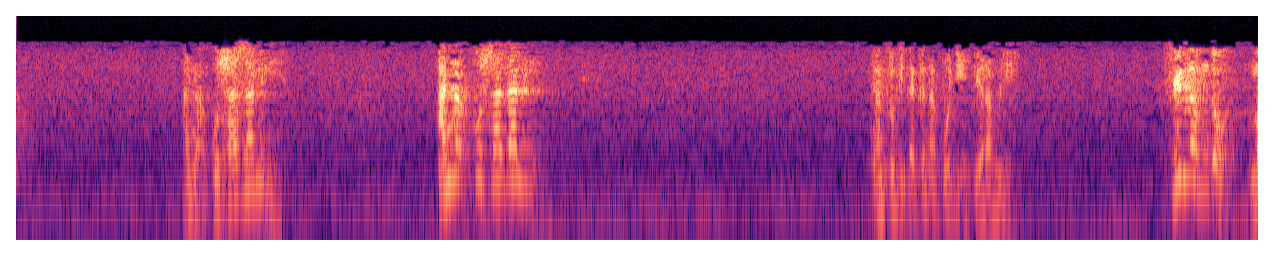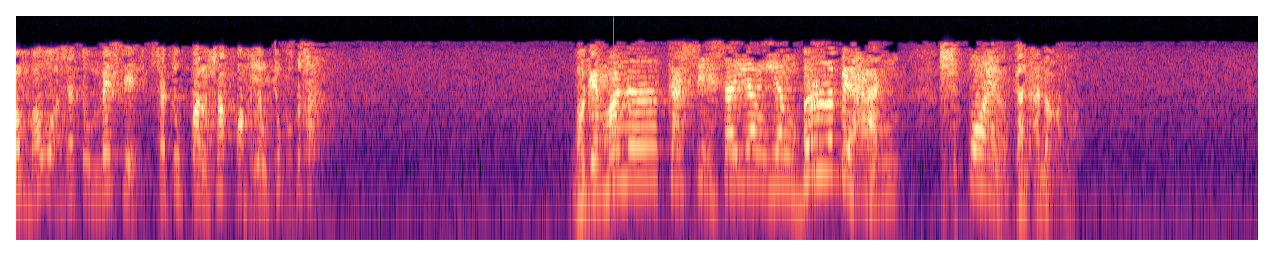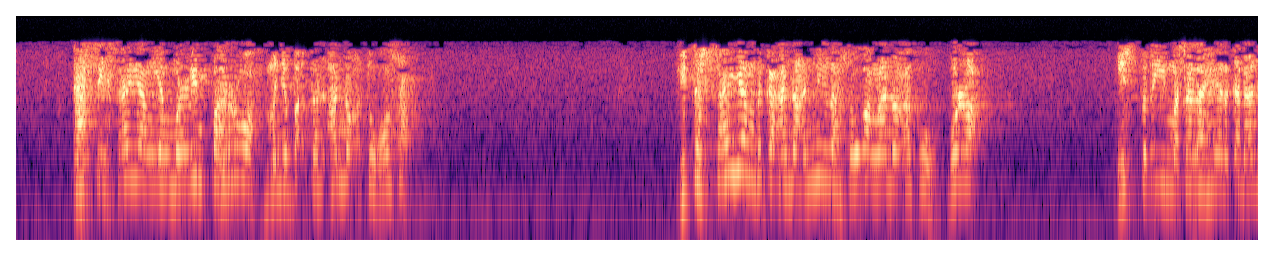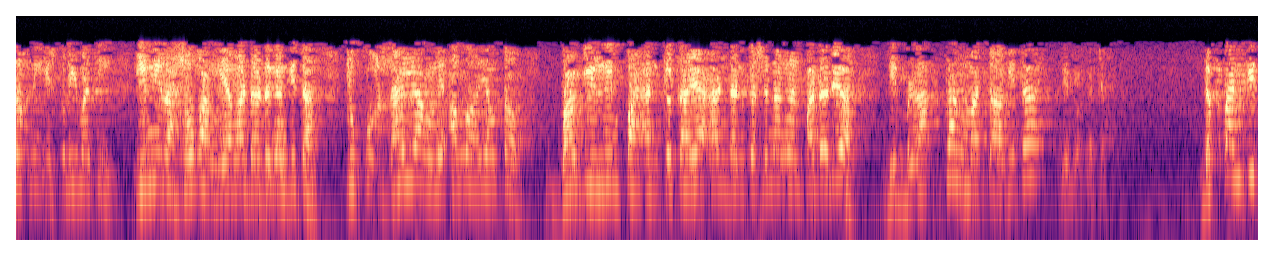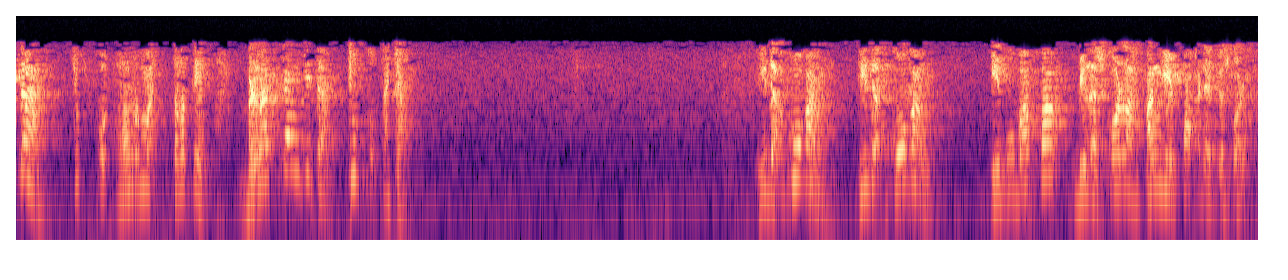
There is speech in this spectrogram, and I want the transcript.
Anakku Sazali. Anakku Sazali. Yang tu kita kena puji Piramli. Filem tu membawa satu message, satu falsafah yang cukup besar. Bagaimana kasih sayang yang berlebihan spoilkan anak tu. Kasih sayang yang melimpah ruah menyebabkan anak tu rosak. Kita sayang dekat anak ni lah seorang anak aku. Pula Isteri masa lahirkan anak ni, isteri mati. Inilah seorang yang ada dengan kita. Cukup sayang ni Allah yang tahu. Bagi limpahan kekayaan dan kesenangan pada dia. Di belakang mata kita, dia buat kacau. Depan kita, cukup hormat tertib. Belakang kita, cukup kacau. Tidak kurang. Tidak kurang. Ibu bapa bila sekolah panggil pak dia ke sekolah.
